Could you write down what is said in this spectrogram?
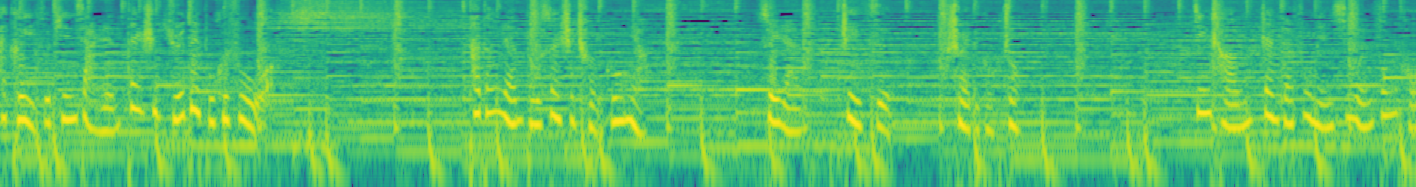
他可以负天下人，但是绝对不会负我。他当然不算是蠢姑娘，虽然这次摔得够重。经常站在负面新闻风口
